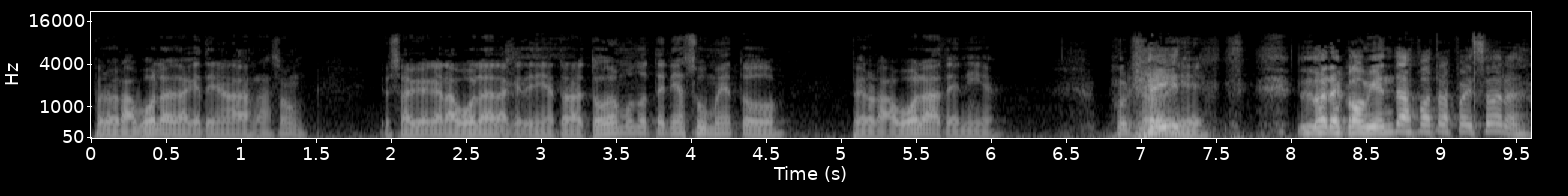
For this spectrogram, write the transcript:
Pero la bola es la que tenía la razón. Yo sabía que la bola era la que tenía toda. Todo el mundo tenía su método, pero la bola la tenía. Ok. Eso lo dije. ¿Lo recomiendas para otras personas?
